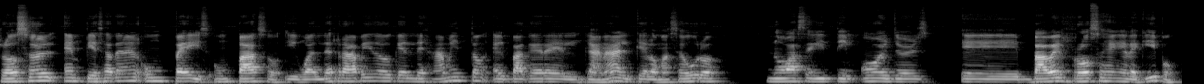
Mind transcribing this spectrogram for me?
Russell empieza a tener un pace, un paso igual de rápido que el de Hamilton, él va a querer ganar, que lo más seguro no va a seguir team orders, eh, va a haber roces en el equipo.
